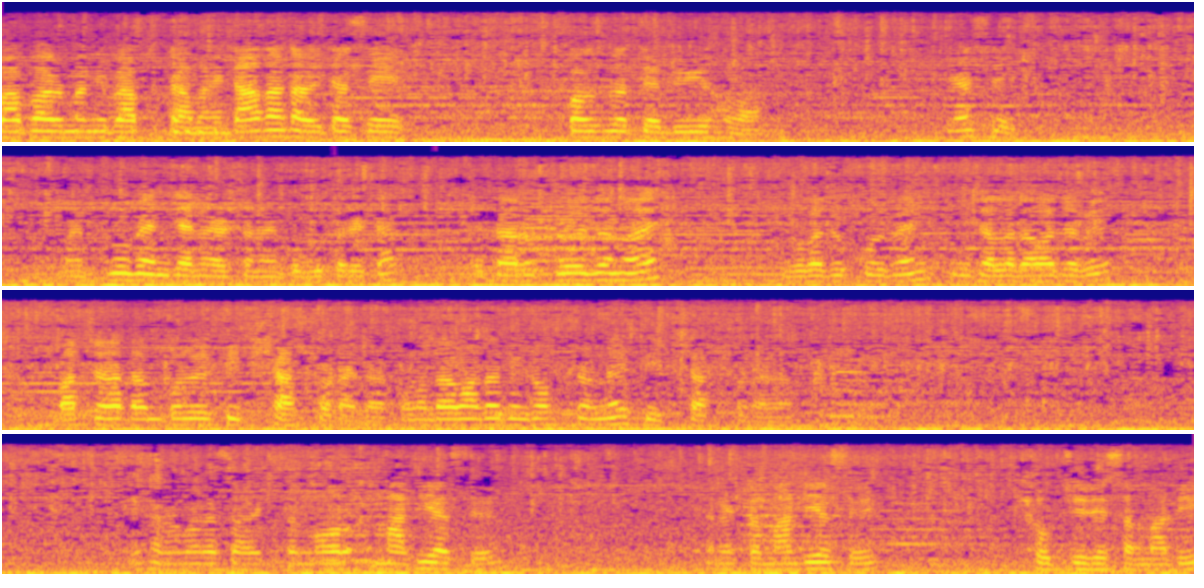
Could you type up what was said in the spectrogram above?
বাবার মানে বাপটা মানে দাদাটা হইতাছে কক্সবাজার থেকে দুই হওয়া। ঠিক আছে? মানে প্রুভেন জেনারেশনের কবুতর এটা। আরও প্রয়োজন হয়, যোগাযোগ করবেন ইনশাল্লাহ দেওয়া যাবে। বাচ্চারা দাম পড়বে ফিক্স সাতশো টাকা। কোনো দাম দামাদামির অপশন নেই ফিক্স সাতশো টাকা। এখানে আমার কাছে আরেকটা মাটি আছে। এখানে একটা মাদি আছে। সবজি রেসার মাদি,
